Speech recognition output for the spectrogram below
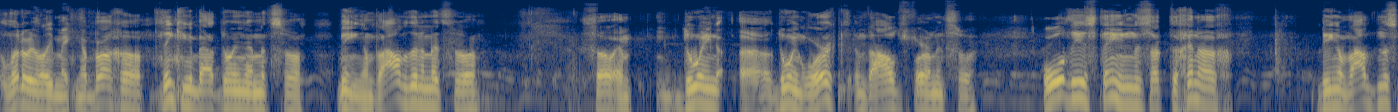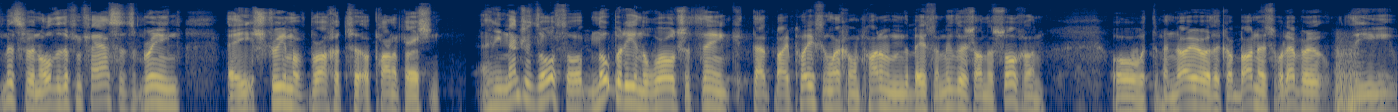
literally making a bracha, thinking about doing a mitzvah, being involved in a mitzvah, so and doing uh, doing work involved for a mitzvah. All these things, being involved in this mitzvah and all the different facets bring a stream of bracha to, upon a person. And he mentions also, nobody in the world should think that by placing lechem upon him in the Beis English on the shulchan, or with the menorah or the karbanis, whatever the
